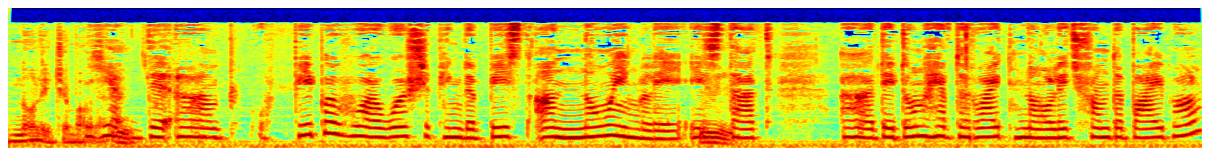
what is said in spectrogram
knowledge about Yeah, it. the um, people who are worshipping the beast unknowingly is that uh, they don't have the right knowledge from the Bible,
